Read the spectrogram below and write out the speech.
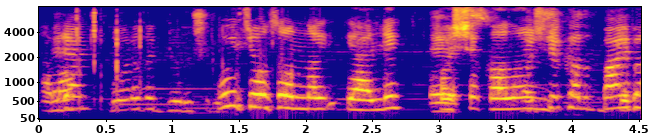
Tamam. Eren bu arada görüşürüz. Bu videonun sonuna geldik. Evet. Hoşça kalın. Hoşçakalın. Bay bay.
